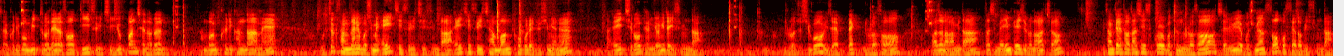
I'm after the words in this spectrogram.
자, 그리고 밑으로 내려서 D 스위치 6번 채널은 한번 클릭한 다음에 우측 상단에 보시면 H 스위치 있습니다. H 스위치 한번 톡을 해주시면은 자, H로 변경이 되어 있습니다. 눌러주시고 이제 백 눌러서 빠져나갑니다. 다시 메인 페이지로 나왔죠. 이 상태에서 다시 스크롤 버튼 눌러서 제일 위에 보시면 servo setup이 있습니다.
